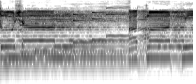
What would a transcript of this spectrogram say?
दोषान् आत्मात्मीयसमुद्भवान्।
